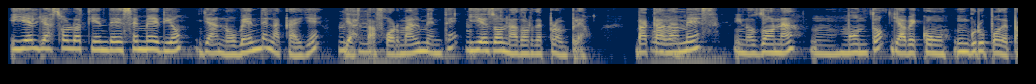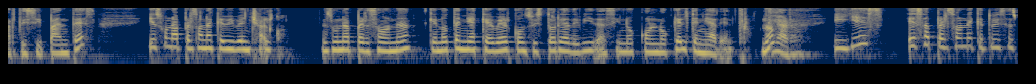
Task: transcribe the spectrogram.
Y él ya solo atiende ese medio, ya no vende en la calle, ya está formalmente y es donador de proempleo. Va cada mes y nos dona un monto, ya ve con un grupo de participantes y es una persona que vive en Chalco. Es una persona que no tenía que ver con su historia de vida, sino con lo que él tenía dentro, ¿no? Claro. Y es esa persona que tú dices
